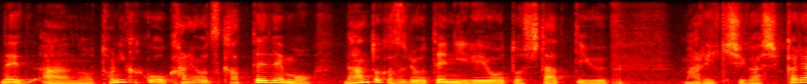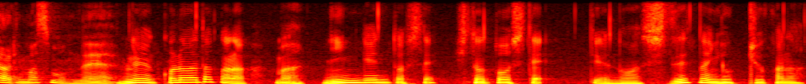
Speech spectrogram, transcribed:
ねあのとにかくお金を使ってでも何とかそれを手に入れようとしたっていうまあ歴史がしっかりありますもんね。ねこれはだからまあ人間として人としてっていうのは自然な欲求かなっ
